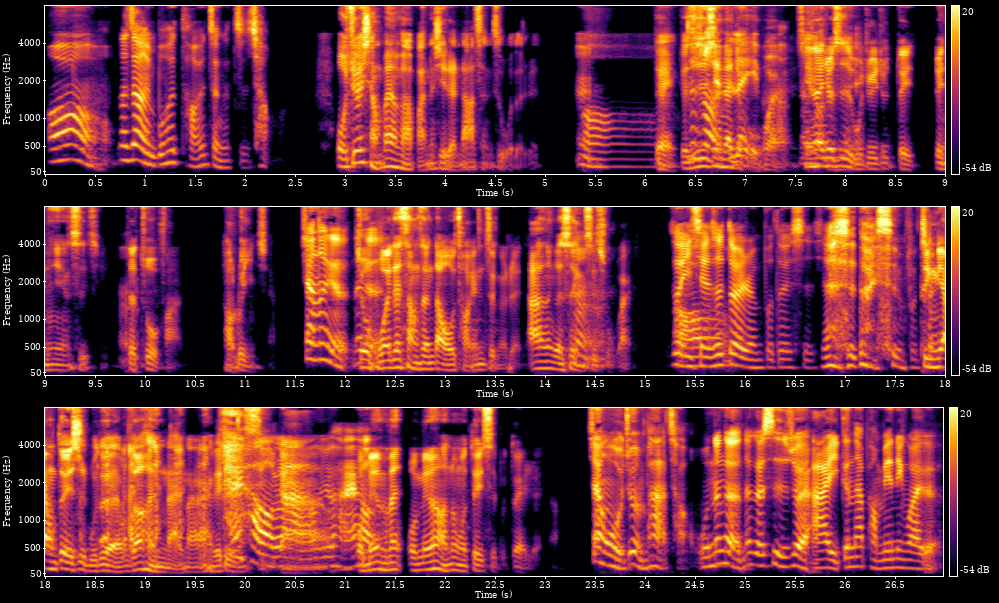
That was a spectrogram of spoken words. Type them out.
哦，那这样你不会讨厌整个职场吗？我就会想办法把那些人拉成是我的人。嗯哦，对，可是现在就不会吧，现在就是我觉得就对对那件事情的做法讨论一下，像那个那个就不会再上升到我讨厌整个人啊，那个摄影师嗯除外，所以以前是哦对人不对事，现在是对事不对。尽量对事不对，我知道很难啊，还在练习还好啦啊我觉得还好我没办法，我没办法弄么对事不对人啊。像我就很怕吵，我那个那个四十岁的阿姨跟她旁边另外一个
